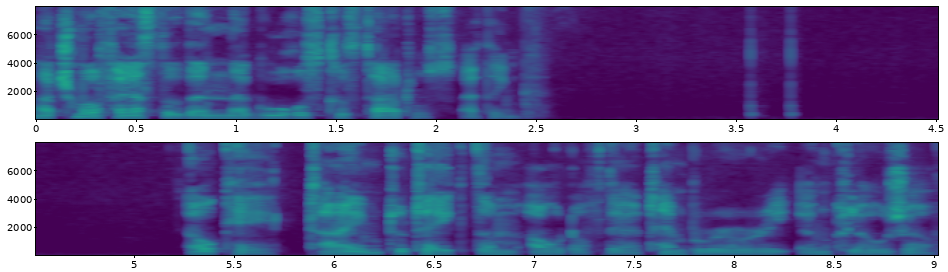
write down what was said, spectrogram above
Much more faster than Nagurus cristatus, I think. Okay, time to take them out of their temporary enclosure.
